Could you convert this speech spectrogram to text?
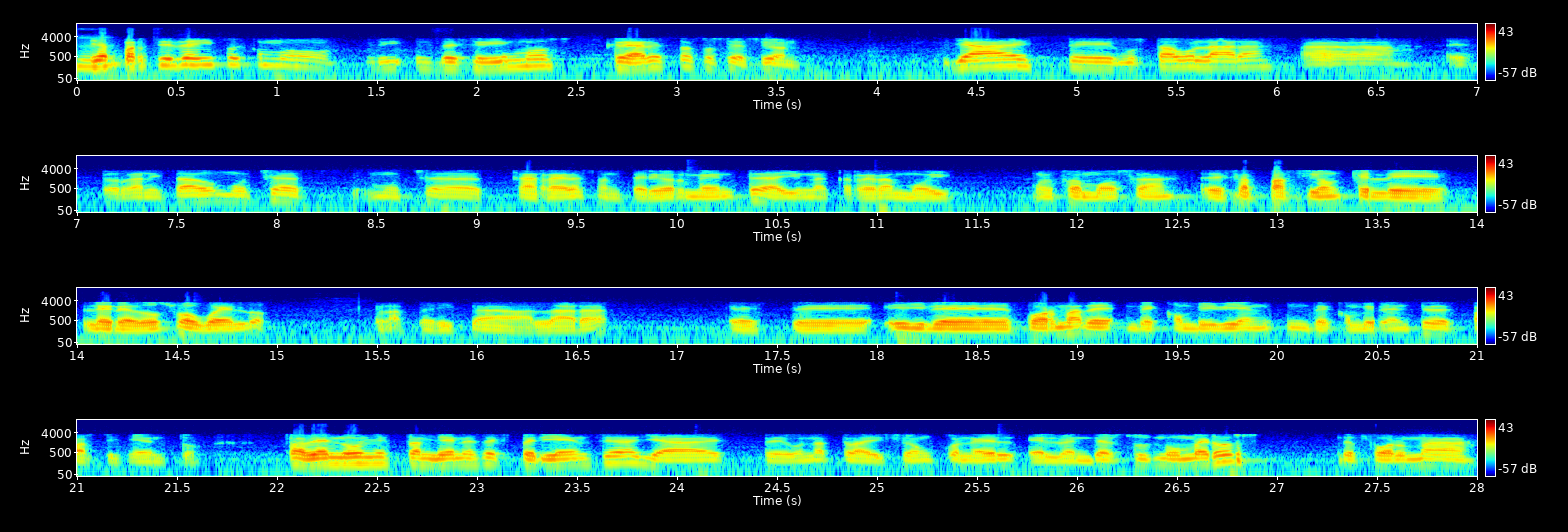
y a partir de ahí fue como decidimos crear esta asociación. Ya este Gustavo Lara ha este, organizado muchas muchas carreras anteriormente. Hay una carrera muy muy famosa, esa pasión que le, le heredó su abuelo, la perica Lara, este, y de forma de, de, de convivencia y de esparcimiento. Fabián Núñez también es experiencia, ya este, una tradición con él, el vender sus números de forma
